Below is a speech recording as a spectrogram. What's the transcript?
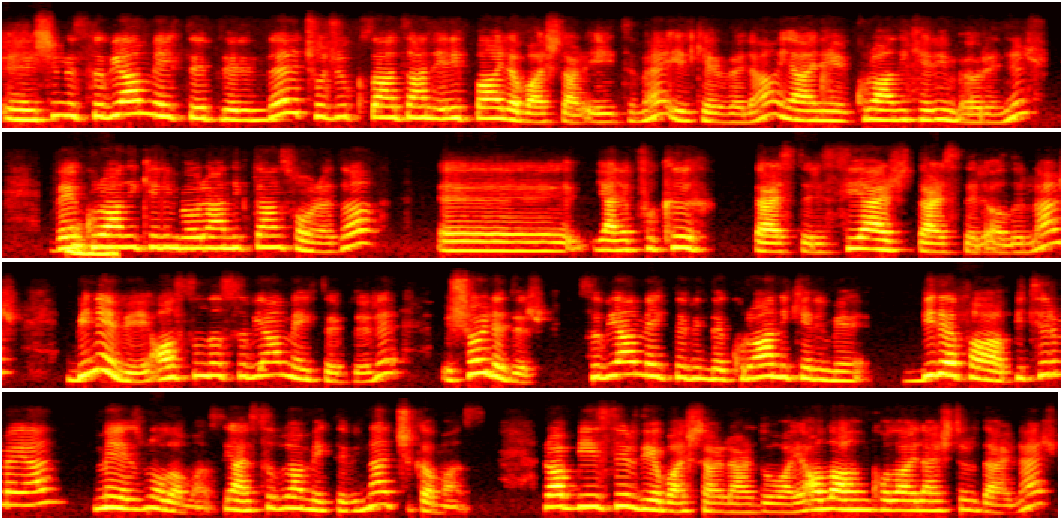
Ee, şimdi Sıbyan mekteplerinde çocuk zaten Elif ile başlar eğitime ilk evvela. Yani Kur'an-ı Kerim öğrenir. Ve Kur'an-ı Kerim öğrendikten sonra da e, yani fıkıh dersleri, siyer dersleri alırlar. Bir nevi aslında Sıbyan mektepleri şöyledir. Sıbyan mektebinde Kur'an-ı Kerim'i bir defa bitirmeyen mezun olamaz. Yani Sıbyan mektebinden çıkamaz. Rabbi esir diye başlarlar duaya. Allah'ın kolaylaştır derler.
